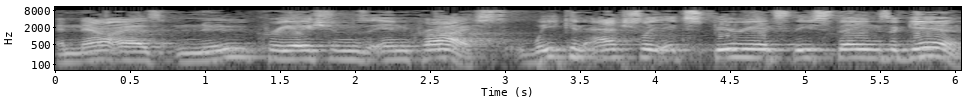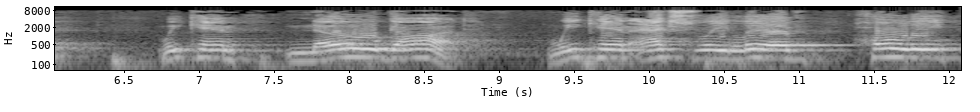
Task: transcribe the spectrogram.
And now as new creations in Christ, we can actually experience these things again. We can know God. We can actually live holy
